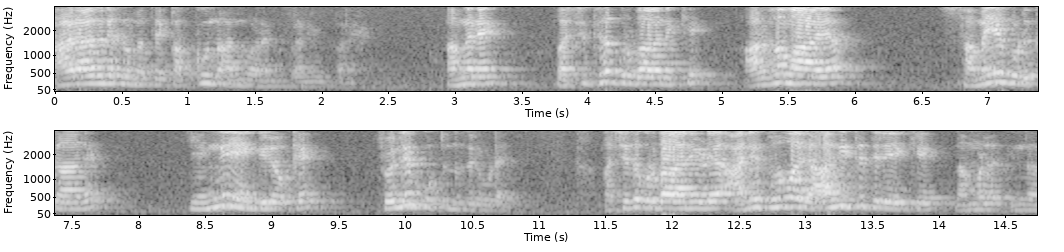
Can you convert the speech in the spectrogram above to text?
ആരാധനക്രമത്തെ കക്കുന്ന എന്ന് വേണമെങ്കിൽ പറയാം. അങ്ങനെ പരിശുദ്ധ കുർബാനയ്ക്ക് അർഹമായ സമയം കൊടുക്കാതെ എങ്ങനെയെങ്കിലുമൊക്കെ ചൊല്ലിക്കൂട്ടുന്നതിലൂടെ പരിശുദ്ധ കുർബാനയുടെ അനുഭവരാഹിത്യത്തിലേക്ക് നമ്മൾ ഇന്ന്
